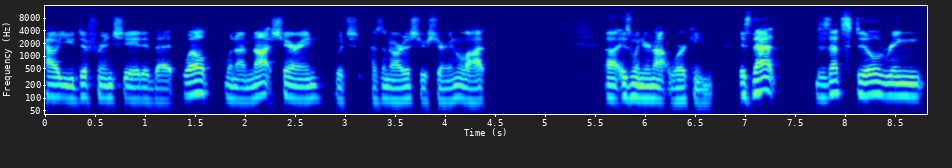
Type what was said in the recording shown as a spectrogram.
how you differentiated that well when i'm not sharing which as an artist you're sharing a lot uh, is when you're not working. Is that does that still ring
